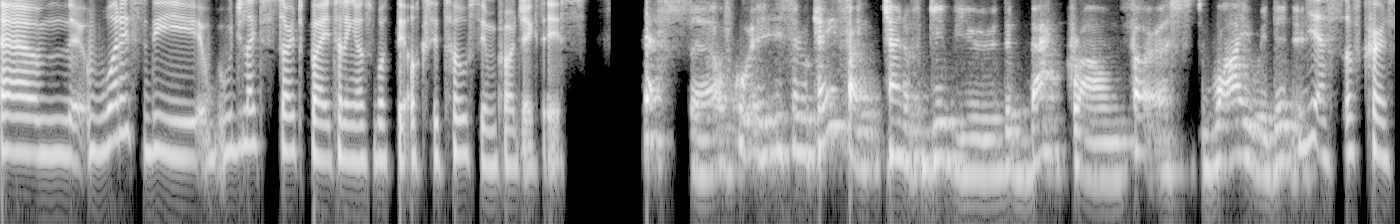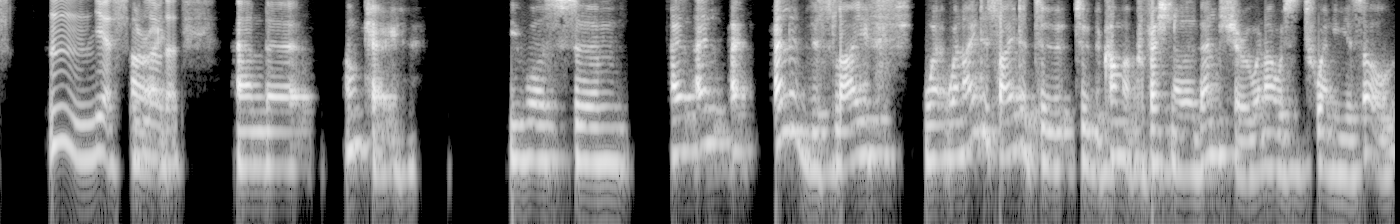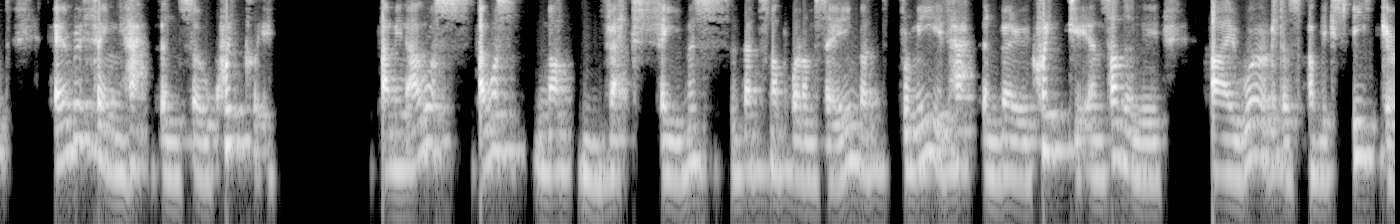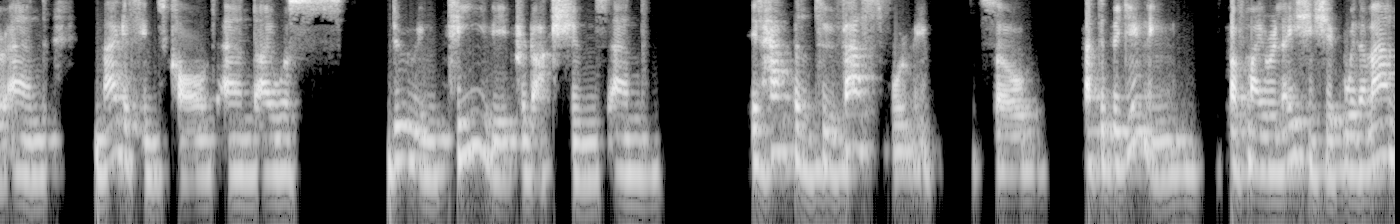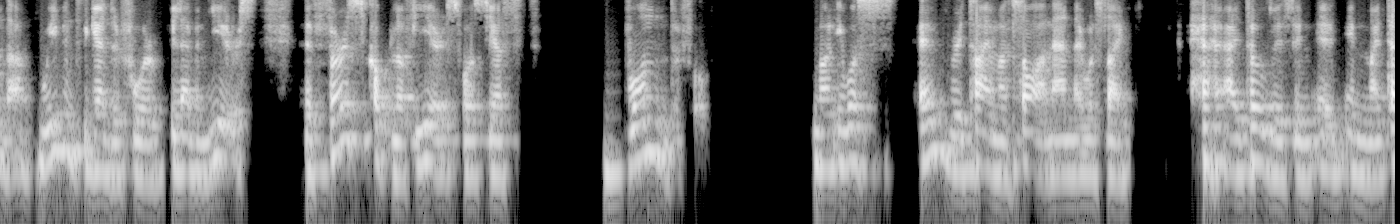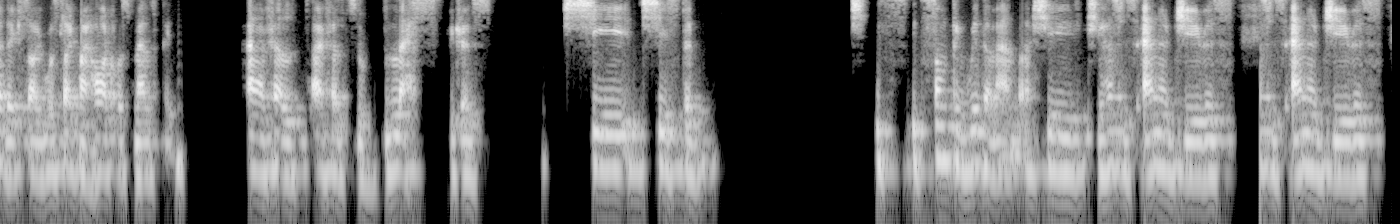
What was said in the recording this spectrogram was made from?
um, what is the? Would you like to start by telling us what the Oxytocin project is? Yes, uh, of course. Is it okay if I kind of give you the background first, why we did it? Yes, of course. Mm, yes, I love that. And uh, okay, it was. Um, I, I, I lived this life when, when I decided to to become a professional adventurer when I was 20 years old. Everything happened so quickly. I mean, I was I was not that famous. That's not what I'm saying, but for me, it happened very quickly, and suddenly, I worked as a public speaker, and magazines called, and I was doing TV productions, and it happened too fast for me. So, at the beginning of my relationship with Amanda, we've been together for 11 years. The first couple of years was just wonderful. But it was every time I saw Amanda, it was like I told this in, in, in my TEDx talk. It was like my heart was melting, and I felt I felt so blessed because she she's the it's it's something with Amanda. She she has this energy, this this energy, this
